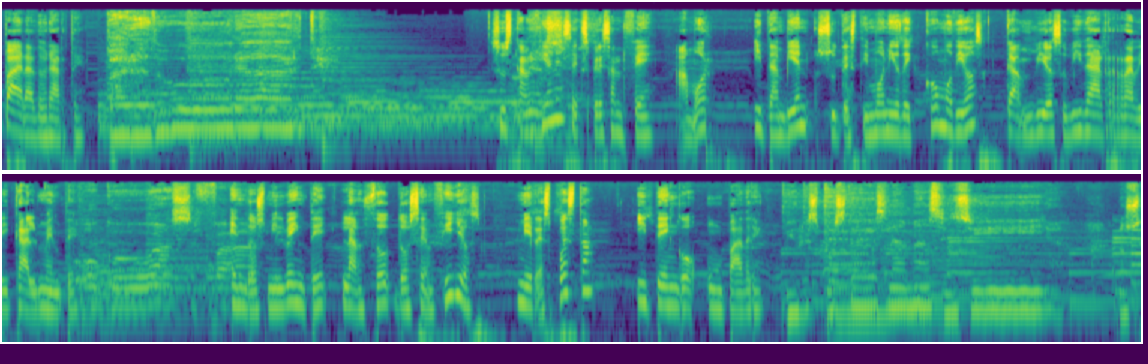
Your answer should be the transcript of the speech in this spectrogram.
Para adorarte. Para adorarte. Sus canciones expresan fe, amor y también su testimonio de cómo Dios cambió su vida radicalmente. En 2020 lanzó dos sencillos, Mi Respuesta y Tengo un Padre. Mi respuesta es la más sencilla. No se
